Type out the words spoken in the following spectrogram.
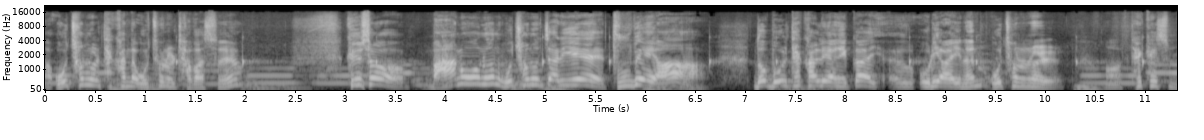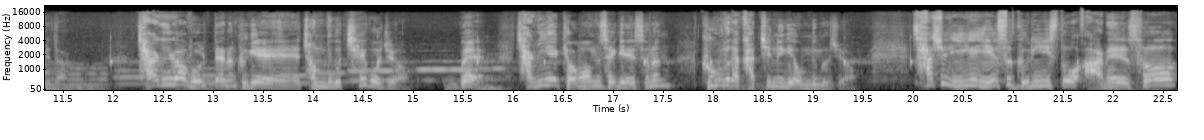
5천 원을 택한다 5천 원을 잡았어요. 그래서 만 원은 5천 원짜리의 두 배야. 너 뭘 택할래 하니까 우리 아이는 5천 원을 어, 택했습니다. 자기가 볼 때는 그게 전부고 최고죠. 왜? 자기의 경험 세계에서는 그거보다 가치 있는 게 없는 거죠. 사실 이게 예수 그리스도 안에서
